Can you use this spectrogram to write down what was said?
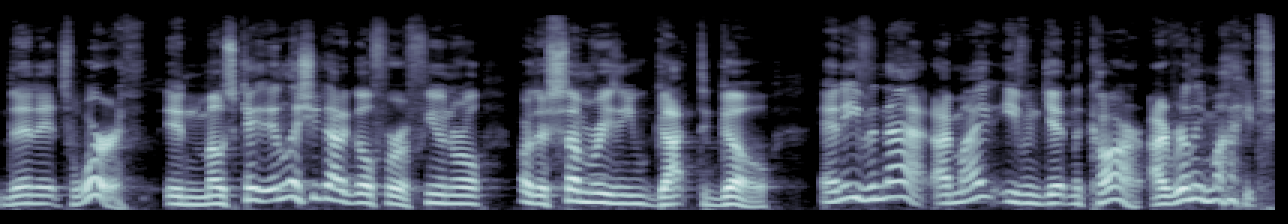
than it's worth in most cases, unless you got to go for a funeral or there's some reason you got to go. And even that, I might even get in the car. I really might.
